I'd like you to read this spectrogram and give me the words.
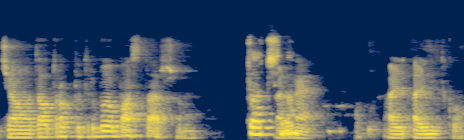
če imamo ta otrok, potrebuje oba starša. Ne? Točno. Ali, ali, ali ni tako?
